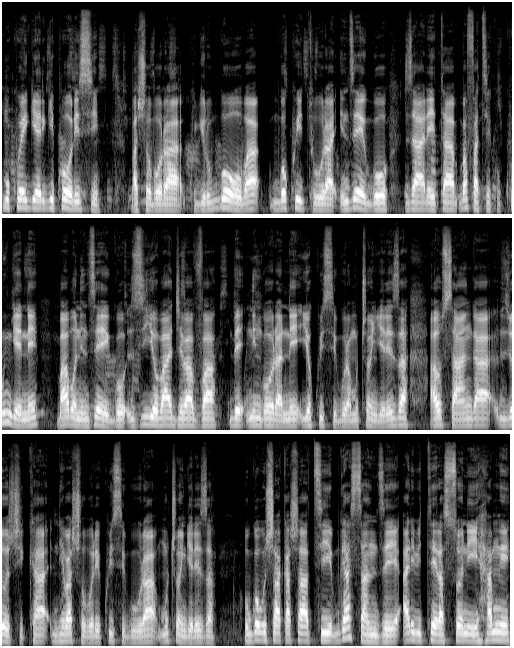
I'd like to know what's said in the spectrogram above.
mu kwegera igipolisi. Bashobora kugira ubwoba bwo kwitura inzego za leta bafatiye ku kungene babona inzego z'iyo baje bava be n'ingorane yo kwisigura mu congereza aho usanga vyoshika ntibashobore kwisigura mu congereza. Ubwo bushakashatsi bwasanze ari biterasoni hamwe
